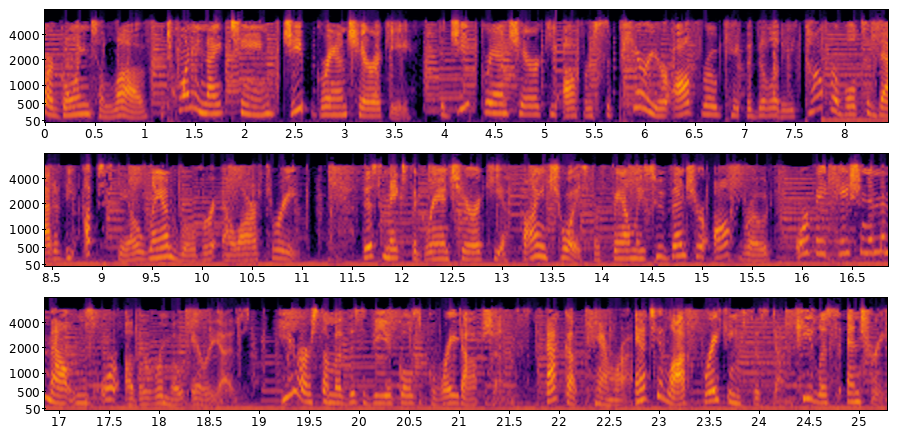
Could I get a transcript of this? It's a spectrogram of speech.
are going to love the 2019 Jeep Grand Cherokee. The Jeep Grand Cherokee offers superior off-road capability comparable to that of the upscale Land Rover LR3. This makes the Grand Cherokee a fine choice for families who venture off-road or vacation in the mountains or other remote areas. Here are some of this vehicle's great options. Backup camera, anti-lock braking system, keyless entry,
